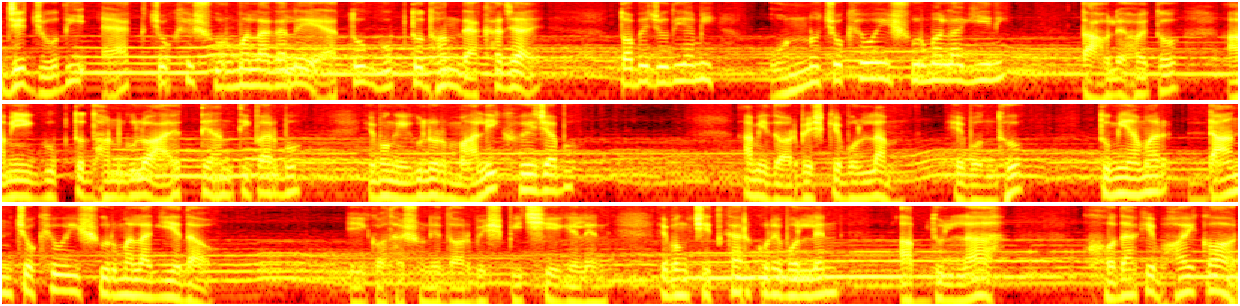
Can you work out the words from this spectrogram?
যে যদি এক চোখে সুরমা লাগালে এত গুপ্তধন দেখা যায়, তবে যদি আমি অন্য চোখেও এই সুরমা লাগিয়ে নিই, তাহলে হয়তো আমি এই গুপ্তধনগুলো আয়ত্তে আনতে পারব এবং এগুলোর মালিক হয়ে যাব। আমি দরবেশকে বললাম, হে বন্ধু তুমি আমার ডান চোখেও এই সুরমা লাগিয়ে দাও। এই কথা শুনে দরবেশ পিছিয়ে গেলেন এবং চিৎকার করে বললেন, আব্দুল্লাহ, খোদাকে ভয় কর।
